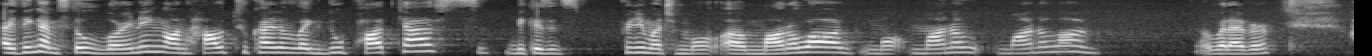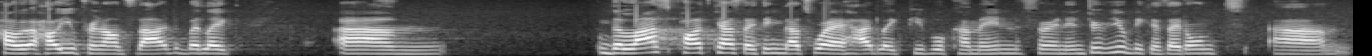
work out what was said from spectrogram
I think I'm still learning on how to kind of like do podcasts because it's pretty much a monologue, mo- mono- monologue, or whatever, how how you pronounce that. But like, um, the last podcast, I think that's why I had like people come in for an interview because I don't. Um,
